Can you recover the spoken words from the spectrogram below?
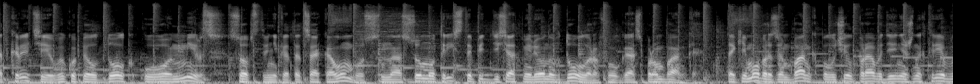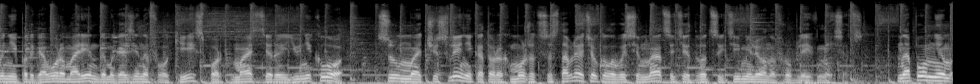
«Открытие» выкупил долг ООО «Мирс», собственника ТЦ «Колумбус», на сумму 350 миллионов долларов у «Газпромбанка». Таким образом, банк получил право денежных требований по договорам аренды магазинов «Окей», «Спортмастер» и «Юникло», сумма отчислений которых может составлять около 18-20 миллионов рублей в месяц. Напомним,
